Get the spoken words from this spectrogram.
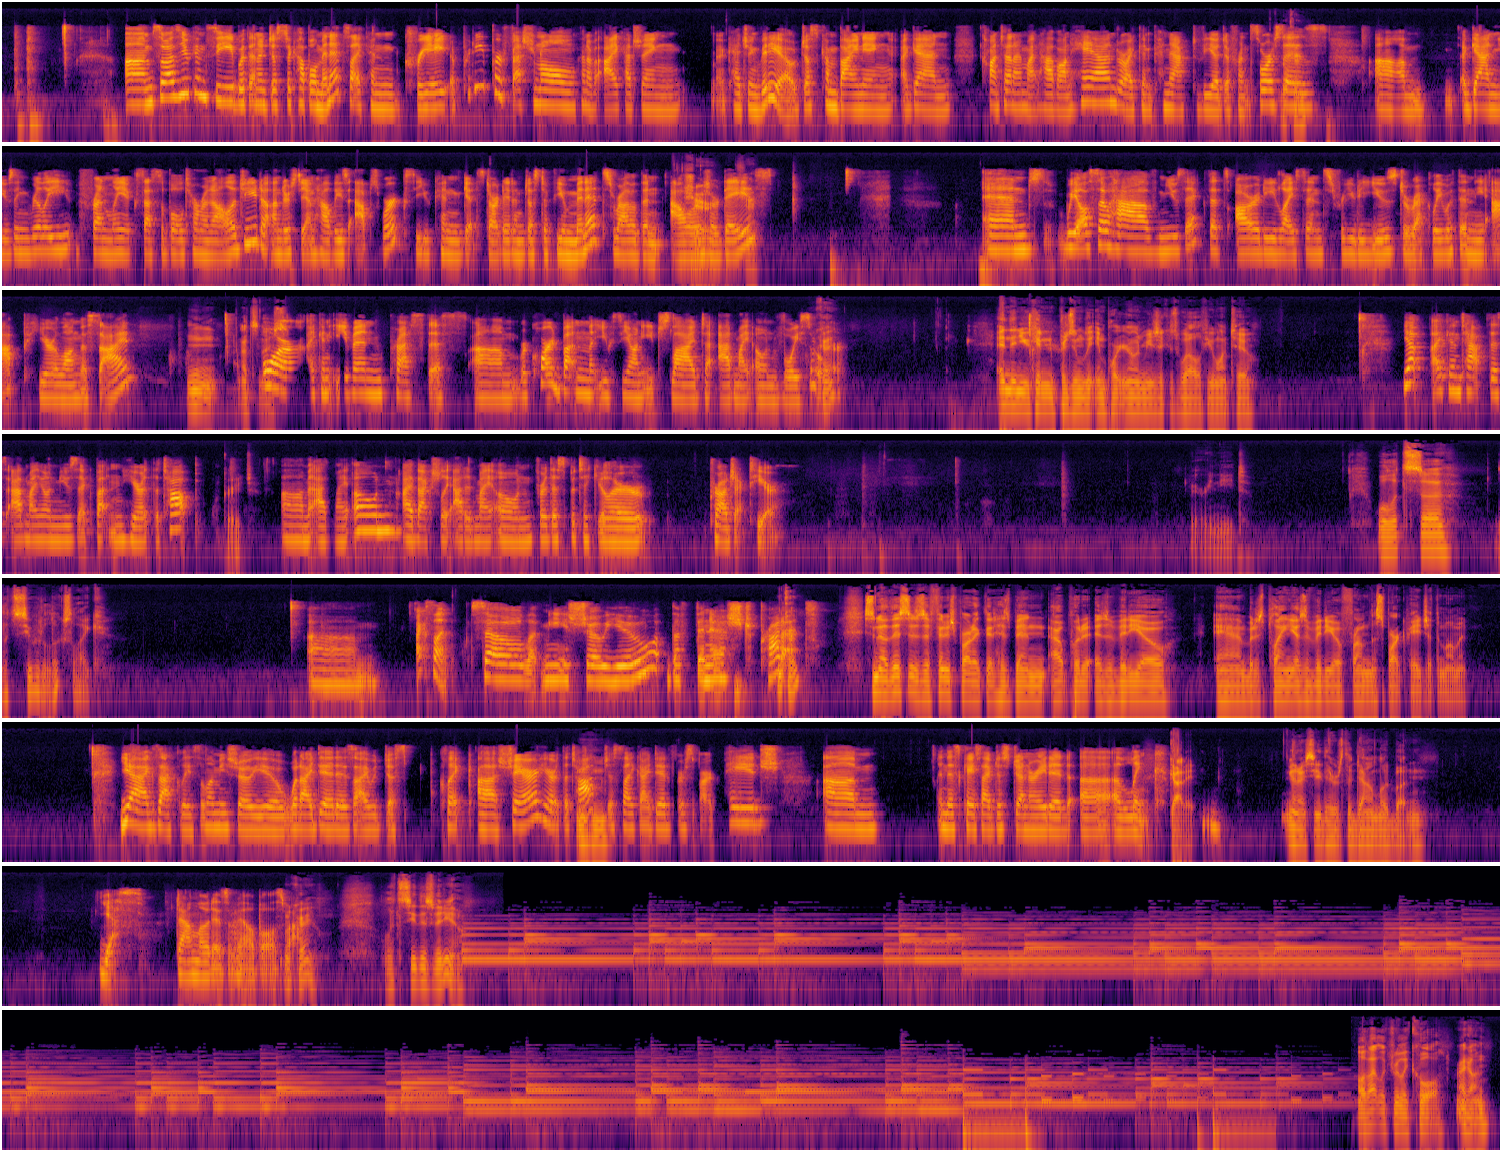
Um, so as you can see, within a, just a couple minutes, I can create a pretty professional kind of eye-catching catching video, just combining again content I might have on hand, or I can connect via different sources. Okay. Um, again, using really friendly, accessible terminology to understand how these apps work, so you can get started in just a few minutes rather than hours sure, or days. Sure. And we also have music that's already licensed for you to use directly within the app here along the side. Mm, that's nice. Or I can even press this um, record button that you see on each slide to add my own voiceover. Okay. And then you can presumably import your own music as well if you want to. Yep, I can tap this add my own music button here at the top. Great. Um, add my own. I've actually added my own for this particular project here. Very neat. Well, let's uh, let's see what it looks like. Um, excellent. So let me show you the finished product. Okay. So now this is a finished product that has been outputted as a video, and but it's playing as a video from the Spark page at the moment. Yeah, exactly. So let me show you. What I did is I would just click uh, share here at the top, mm-hmm. just like I did for Spark page. Um, in this case, I've just generated a, a link. Got it. And I see there's the download button. Yes, download is available as well. Okay, let's see this video. Oh, that looked really cool. Right on.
